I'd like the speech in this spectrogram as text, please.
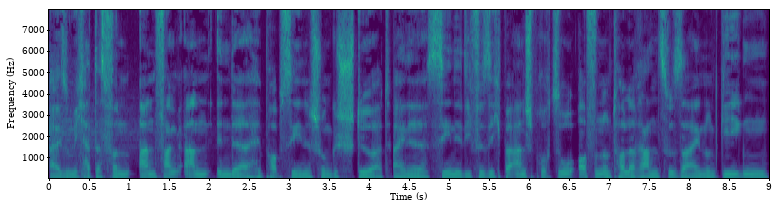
Also mich hat das von Anfang an in der Hip-Hop-Szene schon gestört. Eine Szene, die für sich beansprucht, so offen und tolerant zu sein und gegen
